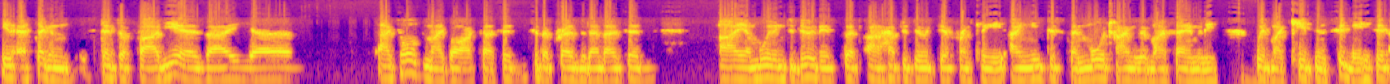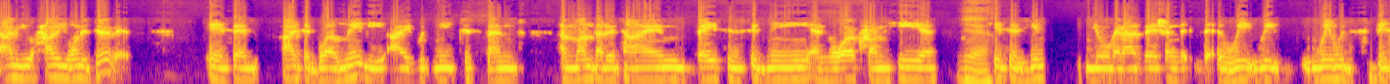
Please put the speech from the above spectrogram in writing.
you know, a second stint of five years, I, uh, I told my boss, I said to the president, I said, I am willing to do this, but I have to do it differently. I need to spend more time with my family, with my kids in Sydney. He said, how do you, how do you want to do this? He said, I said, well, maybe I would need to spend a month at a time based in Sydney and work from here. Yeah. He says, you the organization, we, we, we would be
